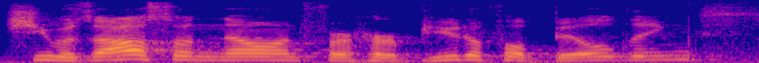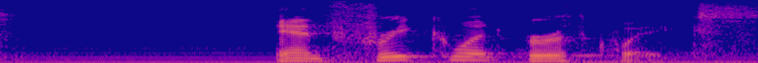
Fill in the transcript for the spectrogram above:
She was also known for her beautiful buildings and frequent earthquakes.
